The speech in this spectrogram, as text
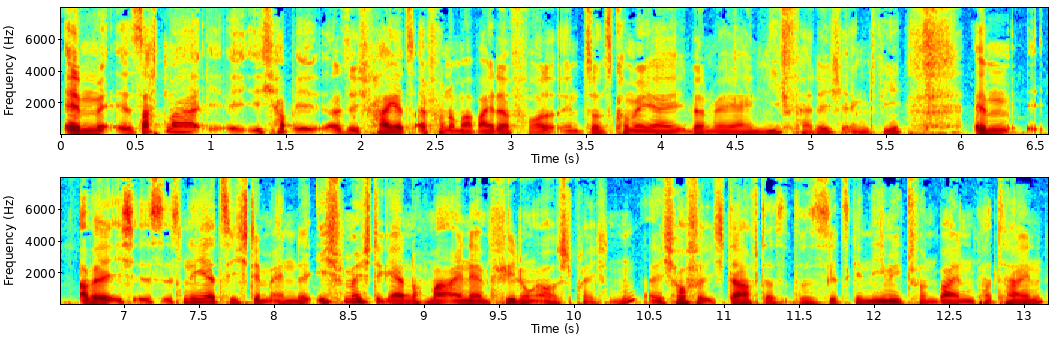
Ähm, sagt mal, ich habe, also ich fahre jetzt einfach nochmal weiter vor, sonst kommen wir ja, werden wir ja nie fertig irgendwie. Ähm, aber ich, es, es nähert sich dem Ende. Ich möchte gerne nochmal eine Empfehlung aussprechen. Ich hoffe, ich darf das, das ist jetzt genehmigt von beiden Parteien.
